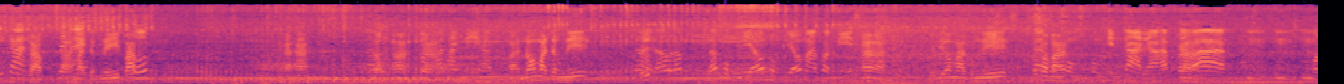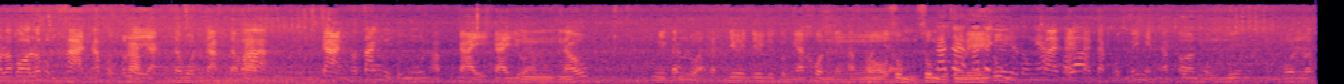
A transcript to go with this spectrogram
นี้กันครับใช่อ่าไหมมาจากนี้ปั๊บปุ๊บอ่าฮะน้องอ่าตรงอ่ามาทางนี้ครับอ่าน้องมาจากนี้ใช่แล้วแล้วแล้วผมเลี้ยวผมเลี้ยวมาฝั่งนี้อ่าเดี๋ยวเดี๋ยวมาตรงนี้แล้วก็แต่มา ผมผมเห็นด่านแล้วครับ แต่ว่าอืมอืมอืม พรบรถผมขาดครับ ผมก็เลครัยบอยากจะวนกลับ แต่ว่าครับด่านเขาตั้งอยู่ตรงนู้นครับ ไกลไกลอยู่อืม แล้ว มีตำรวจแบบยืนยืนอยู่ตรงเนี้ยคนหนึ่งครับอ๋อคนเดียวซุ่มซุ่มอน่ายู่ตจะรงนี้ น่าจะยืนอยู่ตรงเนี้ยใช่เพแต่ราะว่าแต่แต่ผมไม่เห็นครับตอนผมวนรถ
